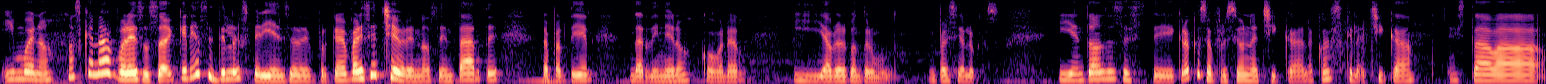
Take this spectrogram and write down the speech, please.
y bueno, más que nada por eso, o sea, quería sentir la experiencia de, porque me parecía chévere, ¿no? Sentarte, repartir, dar dinero, cobrar y hablar con todo el mundo. Me parecía lo caso. Y entonces, este, creo que se ofreció una chica. La cosa es que la chica estaba,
